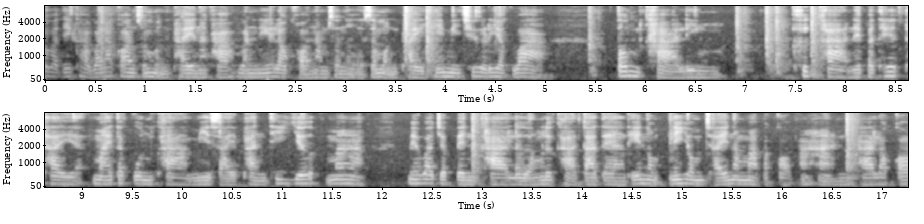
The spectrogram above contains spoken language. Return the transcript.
สวัสดีค่ะวรากรสมุนไพรนะคะ วันนี้เราขอนำเสนอสมุนไพรที่มีชื่อเรียกว่า ต้นข่าลิง คือข่าในประเทศไทยอะไม้ตระกูลข่ามีสายพันธุ์ที่เยอะมาก ไม่ว่าจะเป็นข่าเหลืองหรือข่าตาแดงที่นิยมใช้นำมาประกอบอาหารนะคะ แล้วก็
